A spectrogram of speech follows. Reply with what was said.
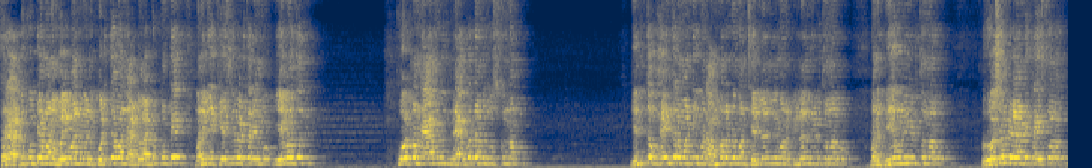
సరే అడ్డుకుంటే మనం పోయి వాడిని వాడిని కొడితే వాడిని అడ్డు అడ్డుకుంటే మన మీద కేసులు పెడతారేమో? ఏమవుతుంది? కోర్టులో న్యాయం న్యాయబద్ధంగా చూసుకుందాం. ఎంత భయంకరం అండి మన అమ్మలను మన చెల్లెల్ని మన పిల్లల్ని తిడుతున్నారు మన దేవుని తిడుతున్నారు. రోషం లేదండి క్రైస్తవులకు.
